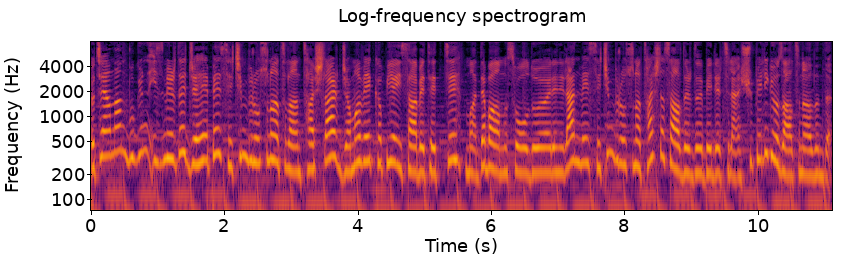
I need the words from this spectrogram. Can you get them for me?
Öte yandan bugün İzmir'de CHP seçim bürosuna atılan taşlar cama ve kapıya isabet etti. Madde bağımlısı olduğu öğrenilen ve seçim bürosuna taşla saldırdığı belirtilen şüpheli gözaltına alındı.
